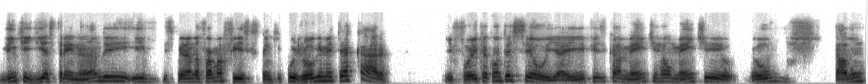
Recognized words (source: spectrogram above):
20 dias treinando e, e esperando a forma física. Você tem que ir para o jogo e meter a cara. E foi o que aconteceu. E aí, fisicamente, realmente, eu estava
